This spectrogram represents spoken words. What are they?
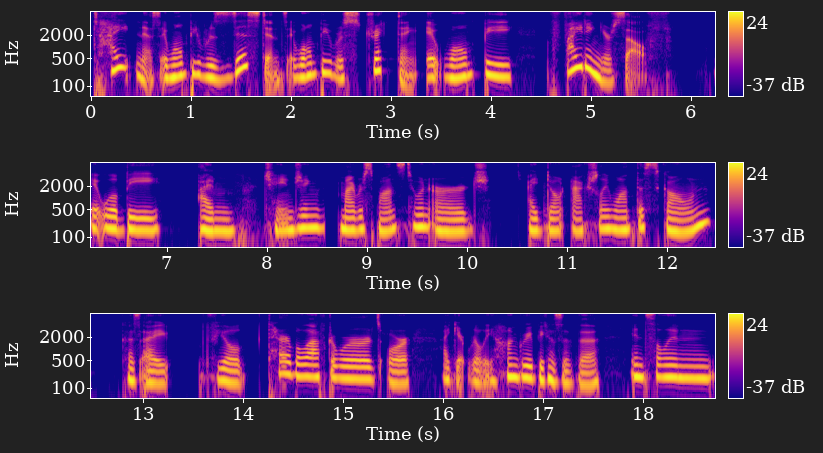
tightness. It won't be resistance. It won't be restricting. It won't be fighting yourself. It will be I'm changing my response to an urge. I don't actually want the scone because I feel terrible afterwards or I get really hungry because of the insulin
